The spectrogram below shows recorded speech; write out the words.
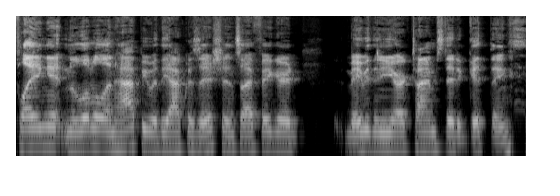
playing it and a little unhappy with the acquisition. So I figured maybe the New York Times did a good thing.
